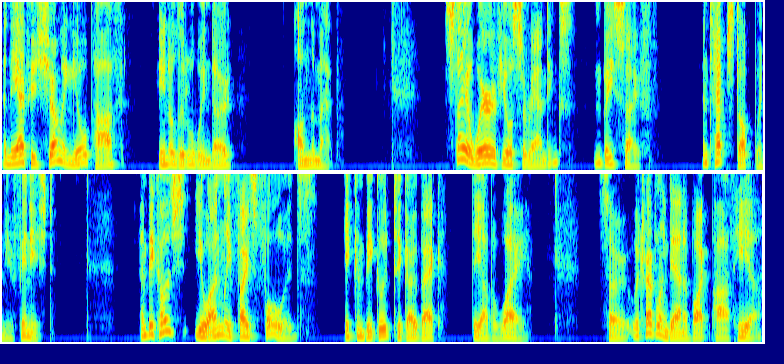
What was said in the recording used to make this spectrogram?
and the app is showing your path in a little window on the map. Stay aware of your surroundings and be safe, and tap stop when you've finished. And because you only face forwards, it can be good to go back the other way. So we're travelling down a bike path here,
